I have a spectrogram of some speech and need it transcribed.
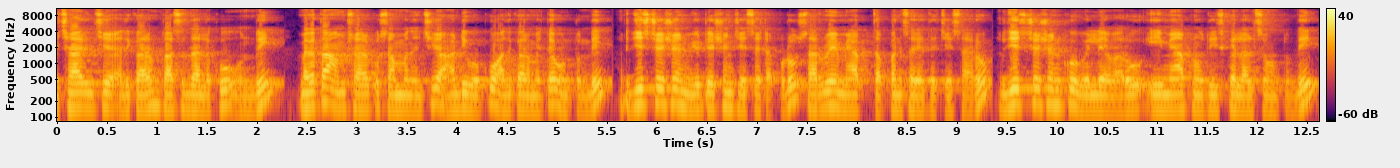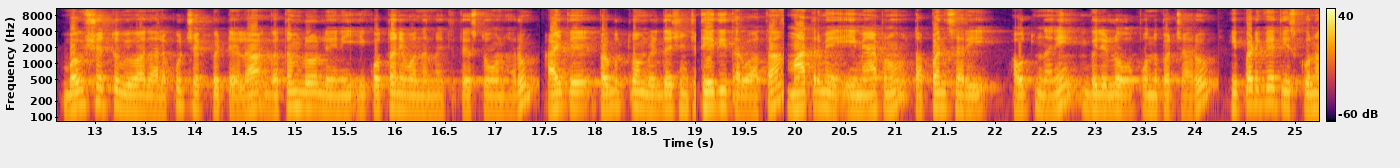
విచారించే అధికారం తహసీల్దార్లకు ఉంది. మిగతా అంశాలకు సంబంధించి ఆర్డీఓకు అధికారం అయితే ఉంటుంది. రిజిస్ట్రేషన్ మ్యూటేషన్ చేసేటప్పుడు సర్వే మ్యాప్ తప్పనిసరి అయితే చేశారు. రిజిస్ట్రేషన్కు వెళ్ళేవారు ఈ మ్యాప్ను తీసుకెళ్ళాల్సి ఉంటుంది. భవిష్యత్తు వివాదాలకు చెక్ పెట్టేలా గతంలో లేని ఈ కొత్త నిబంధనలు అయితే తెస్తూ ఉన్నారు. అయితే ప్రభుత్వం నిర్దేశించిన తేదీ తర్వాత మాత్రమే ఈ మ్యాప్ను తప్పనిసరి అవుతుందని బిల్లులో పొందుపరిచారు. ఇప్పటికే తీసుకున్న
